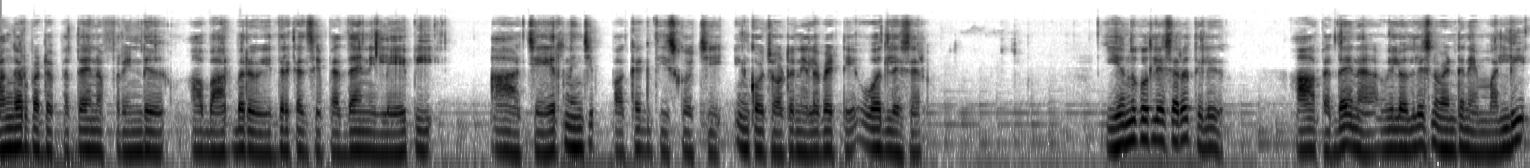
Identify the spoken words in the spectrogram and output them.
కంగారు పడ్డ పెద్ద అయిన ఫ్రెండ్ ఆ బార్బరు ఇద్దరు కలిసి పెద్ద ఆయన్ని లేపి ఆ చైర్ నుంచి పక్కకి తీసుకొచ్చి ఇంకో చోట నిలబెట్టి వదిలేశారు. ఎందుకు వదిలేశారో తెలియదు ఆ పెద్ద ఆయన వీళ్ళు వదిలేసిన వెంటనే మళ్ళీ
